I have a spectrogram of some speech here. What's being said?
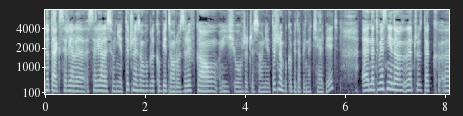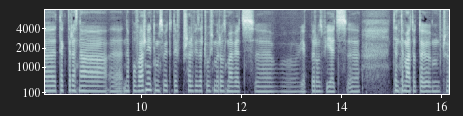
no tak, seriale, seriale są nieetyczne, są w ogóle kobiecą rozrywką i siłą rzeczy są nieetyczne, bo kobieta powinna cierpieć. E, natomiast nie, no, znaczy tak, e, tak teraz na, na poważnie, to my sobie tutaj w przerwie zaczęłyśmy rozmawiać, jakby rozwijać ten temat o tym, czy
